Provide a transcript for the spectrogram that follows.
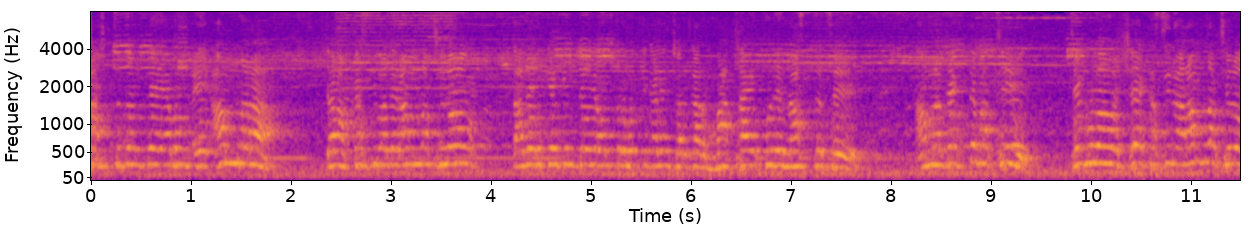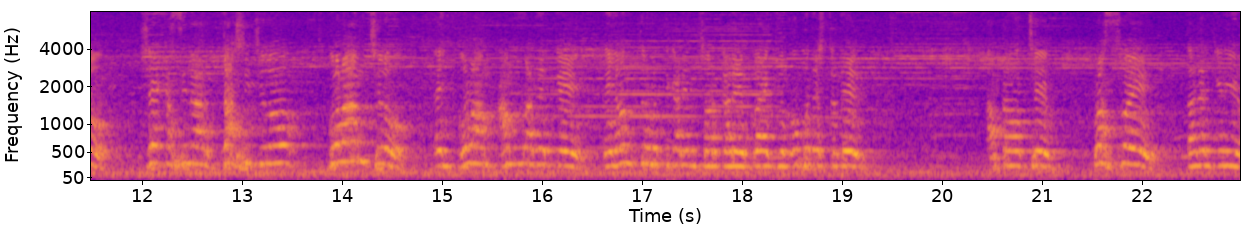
রাষ্ট্রযন্ত্রের এবং এই আমলারা, যারা ফ্যাসিবাদের আমলা ছিল, তাদেরকে কিন্তু এই অন্তর্বর্তীকালীন সরকার মাথায় তুলে নাচতেছে। আমরা দেখতে পাচ্ছি যেগুলো শেখ হাসিনার আমলা ছিল, শেখ হাসিনার দাসী ছিল গোলাম ছিল। এই গোলাম আমলাদেরকে, এই অন্তর্বর্তীকালীন সরকারের কয়েকজন উপদেষ্টাদের আপনার হচ্ছে প্রশ্রয়ে তাদেরকে নিয়ে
